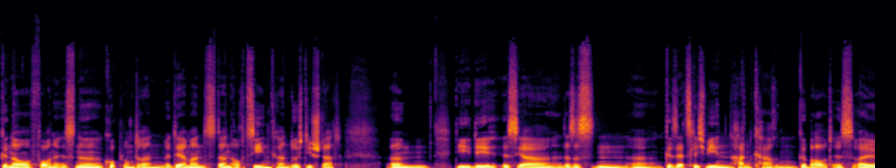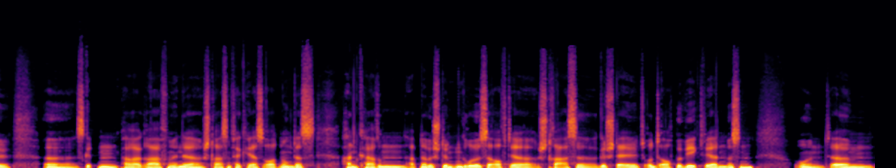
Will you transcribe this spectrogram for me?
Genau, vorne ist eine Kupplung dran, mit der man es dann auch ziehen kann durch die Stadt. Ähm, die Idee ist ja, dass es ein, äh, gesetzlich wie ein Handkarren gebaut ist, weil äh, es gibt einen Paragraphen in der Straßenverkehrsordnung, dass Handkarren ab einer bestimmten Größe auf der Straße gestellt und auch bewegt werden müssen. Und ähm,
